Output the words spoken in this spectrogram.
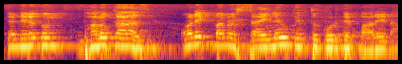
কারণ এরকম ভালো কাজ অনেক মানুষ চাইলেও কিন্তু করতে পারে না।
